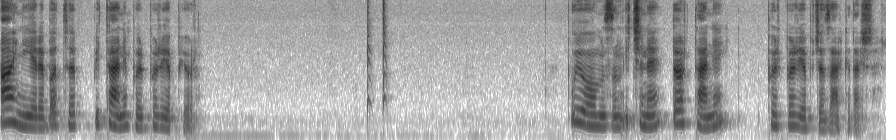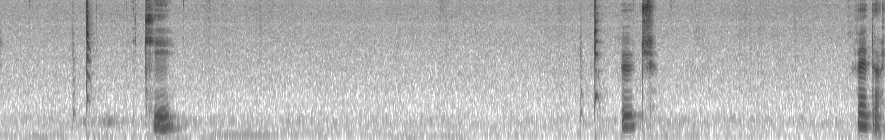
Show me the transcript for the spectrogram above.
Aynı yere batıp bir tane pırpır yapıyorum. Bu yuvamızın içine 4 tane pırpır yapacağız arkadaşlar. 2 3 ve 4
